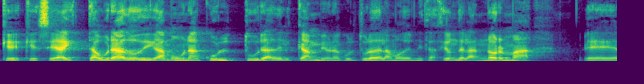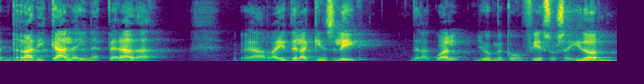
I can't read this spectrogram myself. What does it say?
Que, se ha instaurado, digamos, una cultura del cambio, una cultura de la modernización, de las normas eh, radicales, inesperadas, a raíz de la Kings League, de la cual yo me confieso seguidor.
